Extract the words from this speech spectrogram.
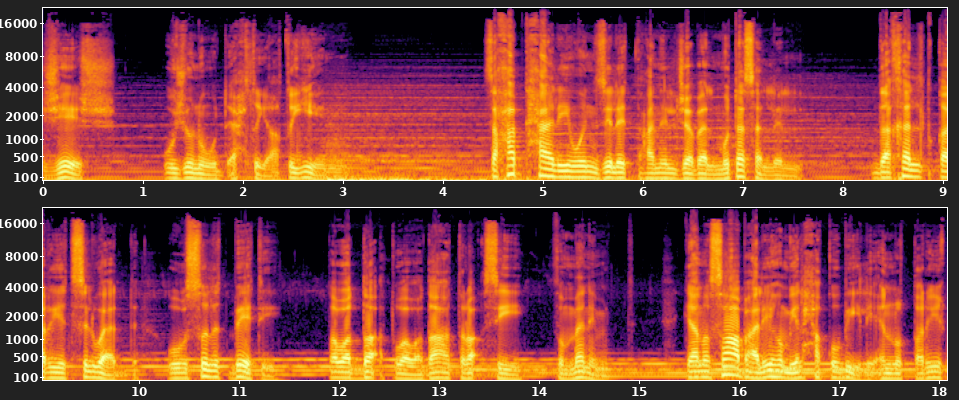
جيش وجنود احتياطيين. سحبت حالي ونزلت عن الجبل متسلل. دخلت قرية سلواد ووصلت بيتي. توضأت ووضعت رأسي ثم نمت. كان صعب عليهم يلحقوا بي لأنه الطريق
